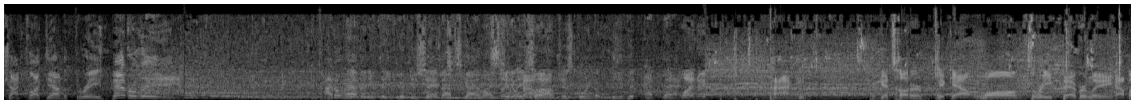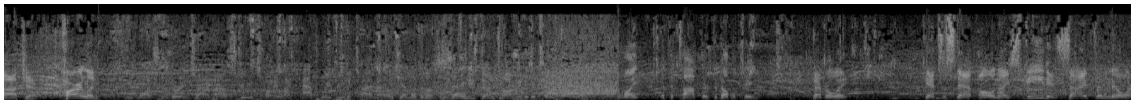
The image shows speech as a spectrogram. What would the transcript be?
Shot clock down to three. Beverly. I don't have anything good to say about Skyline so Chili, so I'm just going to leave it at that. Why not? Pack against Hunter. Kick out. Long three. Beverly. How about you? Harlond. We've watched him during timeouts, too. It's funny, like halfway through the timeout. He had nothing else to say. He's done talking to the team. White at the top. There's the double team. Beverly gets a step. Oh, nice speed inside from Miller.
